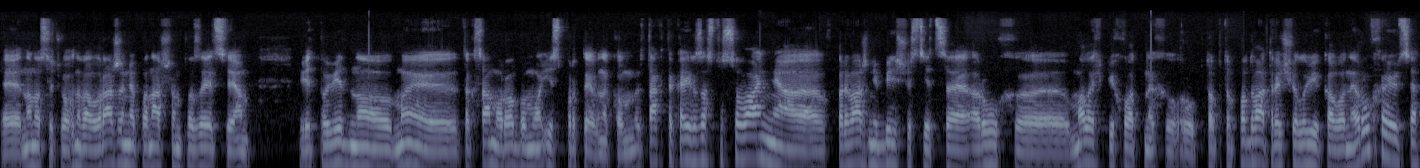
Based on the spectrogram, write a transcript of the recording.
наносять вогневе ураження по нашим позиціям. Відповідно, ми так само робимо і з противником. Тактика їх застосування в переважній більшості це рух е, малих піхотних груп. Тобто по 2-3 чоловіка вони рухаються,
